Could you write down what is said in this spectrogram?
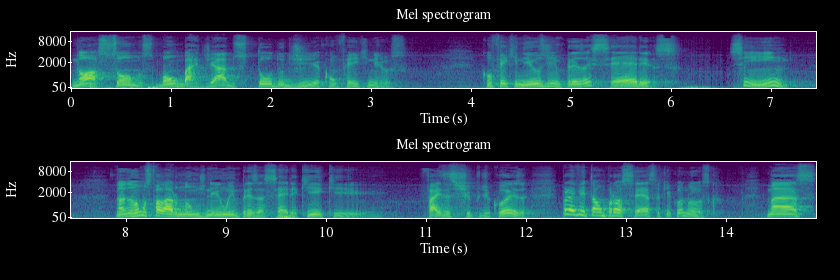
nós somos bombardeados todo dia com fake news. Com fake news de empresas sérias. Sim. Nós não vamos falar o nome de nenhuma empresa séria aqui que faz esse tipo de coisa para evitar um processo aqui conosco. Mas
